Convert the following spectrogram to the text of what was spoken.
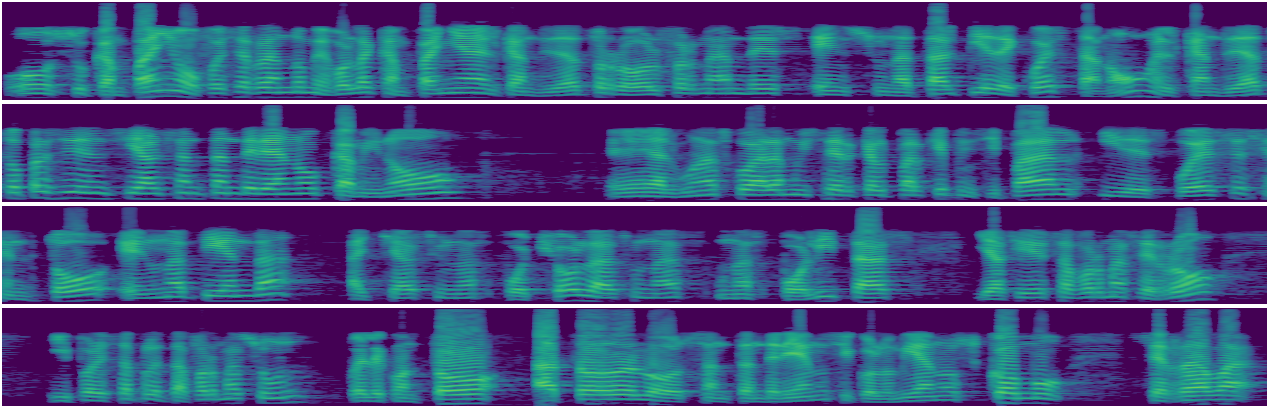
o su campaña o fue cerrando mejor la campaña del candidato Rodolfo Hernández en su natal pie de cuesta, ¿no? El candidato presidencial santandereano caminó eh, algunas cuadras muy cerca al parque principal y después se sentó en una tienda a echarse unas pocholas, unas, unas politas y así de esa forma cerró y por esta plataforma Zoom pues le contó a todos los santandereanos y colombianos cómo cerraba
